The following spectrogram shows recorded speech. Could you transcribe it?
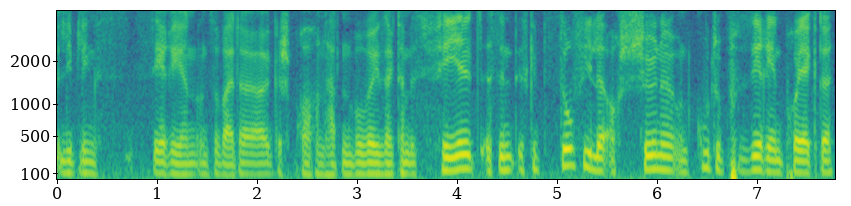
Lieblingsserien und so weiter gesprochen hatten, wo wir gesagt haben, es fehlt, es sind, es gibt so viele auch schöne und gute Serienprojekte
